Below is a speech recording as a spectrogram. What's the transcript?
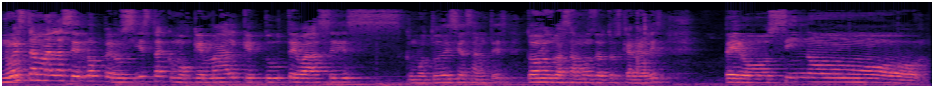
No está mal hacerlo, pero sí está como que mal que tú te bases, como tú decías antes, todos nos basamos de otros canales, pero si no...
